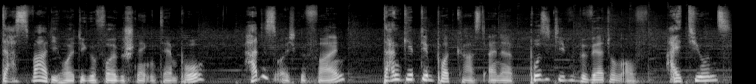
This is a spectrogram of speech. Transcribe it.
das war die heutige Folge Schneckentempo. Hat es euch gefallen? Dann gebt dem Podcast eine positive Bewertung auf iTunes,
